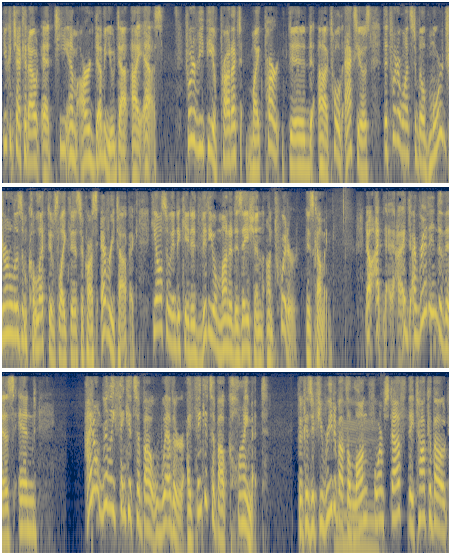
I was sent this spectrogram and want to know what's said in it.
You can check it out at tmrw.is. Twitter VP of Product Mike Park did uh, told Axios that Twitter wants to build more journalism collectives like this across every topic. He also indicated video monetization on Twitter is coming. Now, I, I, I read into this and I don't really think it's about weather. I think it's about climate. Because if you read about mm. the long hmm. form stuff, they talk about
